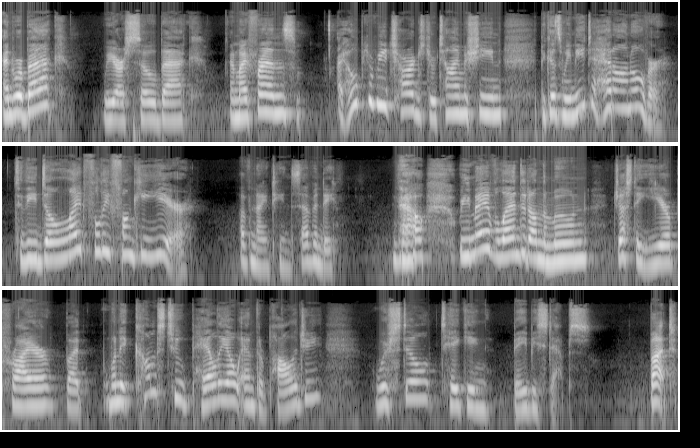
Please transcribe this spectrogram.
And we're back. We are so back. And my friends, I hope you recharged your time machine because we need to head on over to the delightfully funky year of 1970. Now, we may have landed on the moon just a year prior, but when it comes to paleoanthropology, we're still taking baby steps. But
